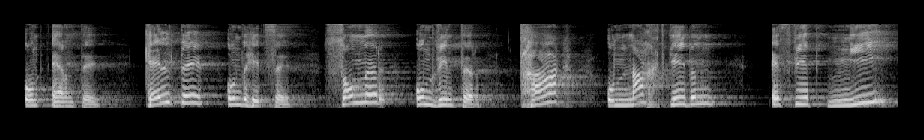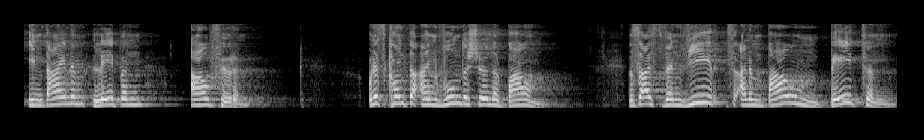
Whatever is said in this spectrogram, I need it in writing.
und Ernte. Kälte und Hitze. Sommer und Winter. Tag und Nacht geben. Es wird nie in deinem Leben aufhören. Und jetzt kommt da ein wunderschöner Baum. Das heißt, wenn wir für einen Baum beten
